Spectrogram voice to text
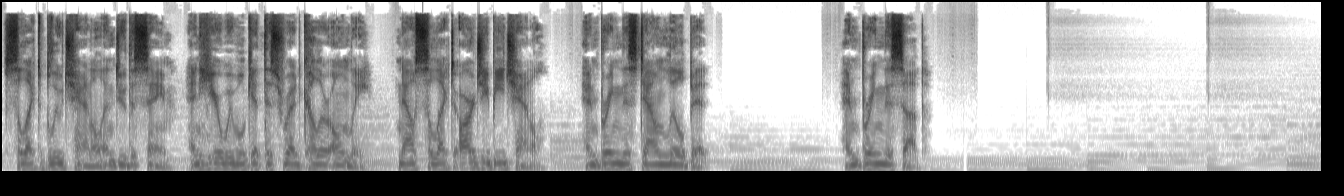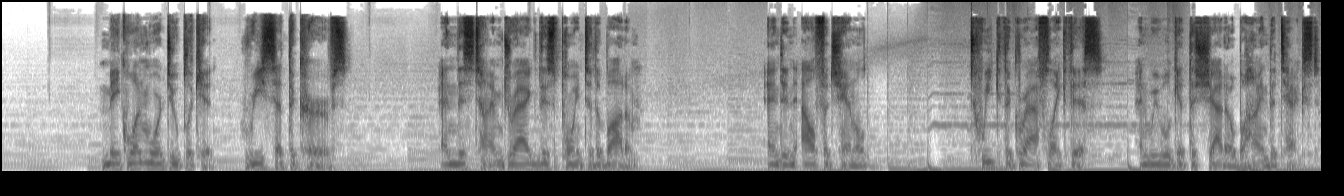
Select blue channel and do the same. And here we will get this red color only. Now select RGB channel and bring this down a little bit. And bring this up. Make one more duplicate, reset the curves, and this time drag this point to the bottom. And in alpha channel, tweak the graph like this, and we will get the shadow behind the text.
